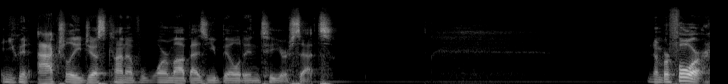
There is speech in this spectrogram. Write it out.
And you can actually just kind of warm up as you build into your sets. Number four,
